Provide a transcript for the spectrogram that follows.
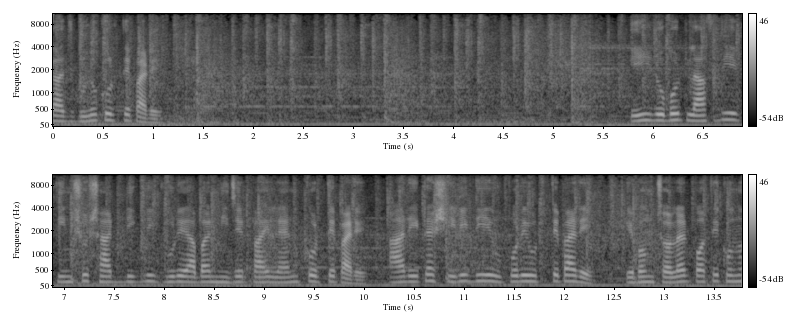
কাজগুলো করতে পারে। এই রোবট লাফ দিয়ে তিনশো ষাট ডিগ্রি ঘুরে আবার নিজের পায়ে ল্যান্ড করতে পারে, আর এটা সিঁড়ি দিয়ে উপরে উঠতে পারে এবং চলার পথে কোনো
